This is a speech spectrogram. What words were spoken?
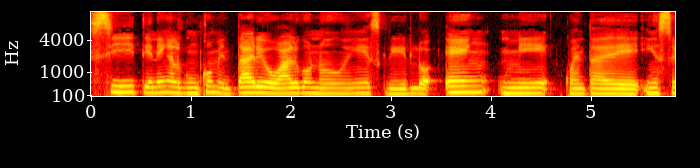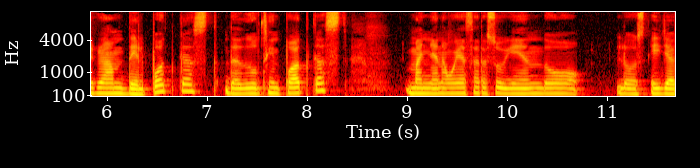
Si tienen algún comentario o algo, no duden en escribirlo en mi cuenta de Instagram del podcast, de Adulting Podcast. Mañana voy a estar subiendo los ella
